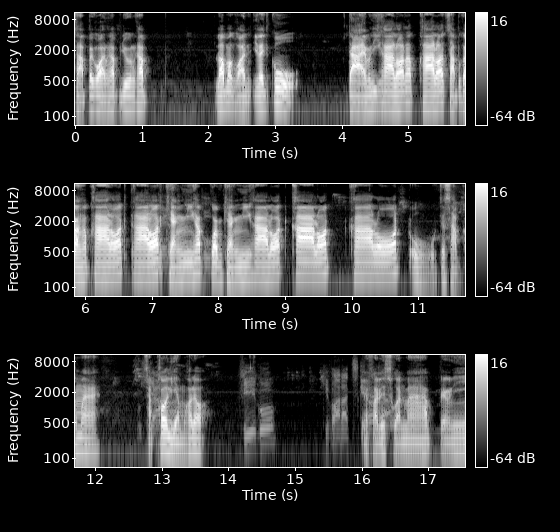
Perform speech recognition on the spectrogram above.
สับไปก่อนครับ โยนครับล็อกมาก่อนอิเลตกู้ จ่ายมาที่คาร์ลอสครับคาร์ลอสสับไปก่อนครับคาร์ลอสคาร์ลอสแข็งมีครับ ความแข็งมีคาร์ลอสคาร์ลอสคาร์ลอสโอ้จะสับเข้ามา สับเข้าเหลี่ยมเขาแล้ว แล้วเขาได้สวนมาครับเดี๋ยวนี้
